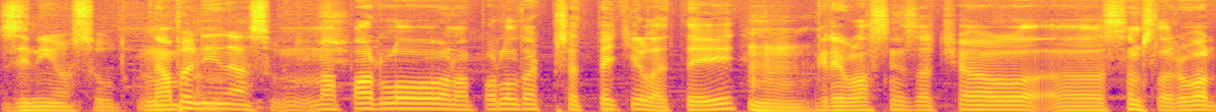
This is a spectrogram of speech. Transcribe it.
z jiného soudku, Nap- úplně jiná soutěž. Napadlo, napadlo tak před pěti lety, mm. kdy vlastně začal uh, jsem sledovat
